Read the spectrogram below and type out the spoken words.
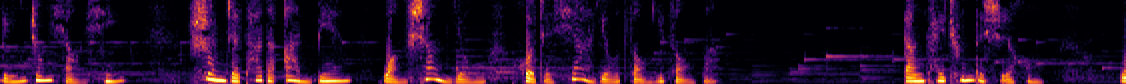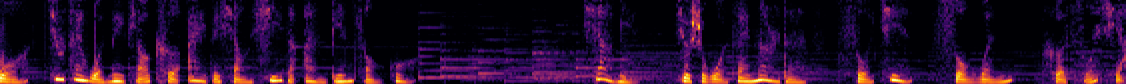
林中小溪，顺着它的岸边。往上游或者下游走一走吧。刚开春的时候，我就在我那条可爱的小溪的岸边走过。下面就是我在那儿的所见所闻和所想。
